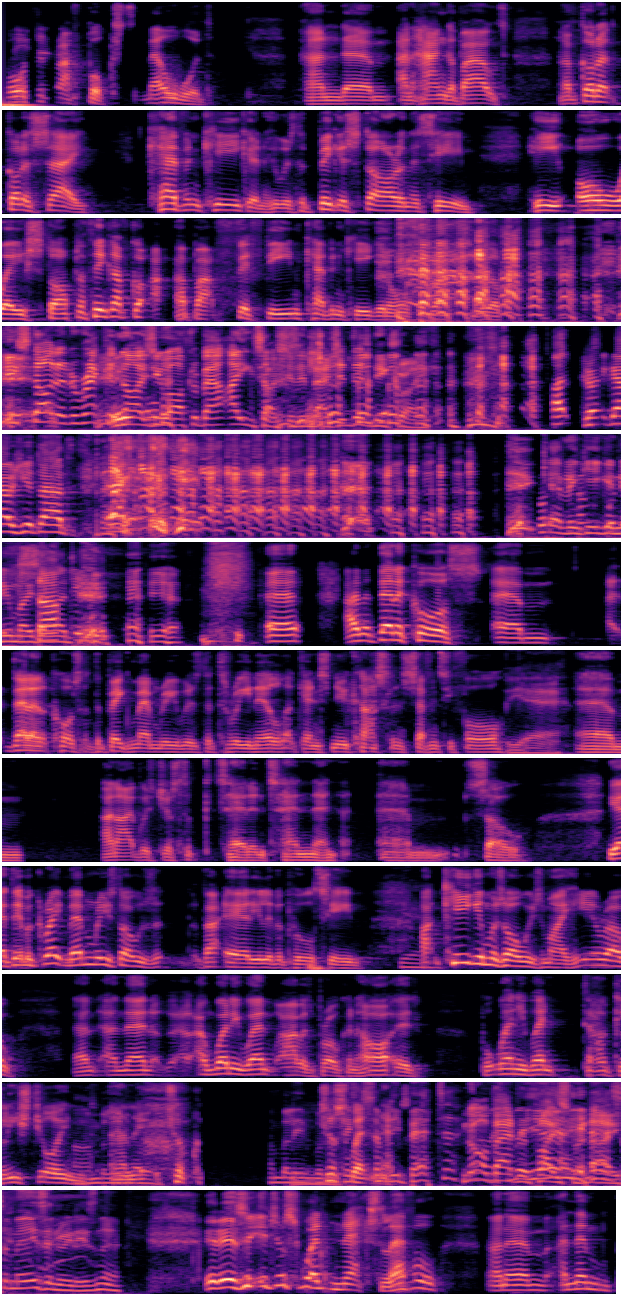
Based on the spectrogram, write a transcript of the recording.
autograph books to Melwood, and um, and hang about. And I've got to got to say, Kevin Keegan, who was the biggest star in the team, he always stopped. I think I've got about fifteen Kevin Keegan autographs. He started to recognise you after about eight, I should imagine, didn't he, Craig? Hi, Craig, how's your dad? Kevin Keegan knew my Sorry. dad. yeah. Uh, and then, of course, um, then of course, the big memory was the three 0 against Newcastle in '74. Yeah. Um, and I was just turning ten then. Um, so, yeah, they were great memories. Those that early Liverpool team. Uh, Keegan was always my hero, and and then and when he went, I was broken hearted. But when he went, Dalglish joined, and it took. Unbelievable. Just Just went somebody next. better. Not a bad it's- yeah, replacement, Yeah, eh? it's amazing, really, isn't it? It is. It just went next level, and um, and then,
